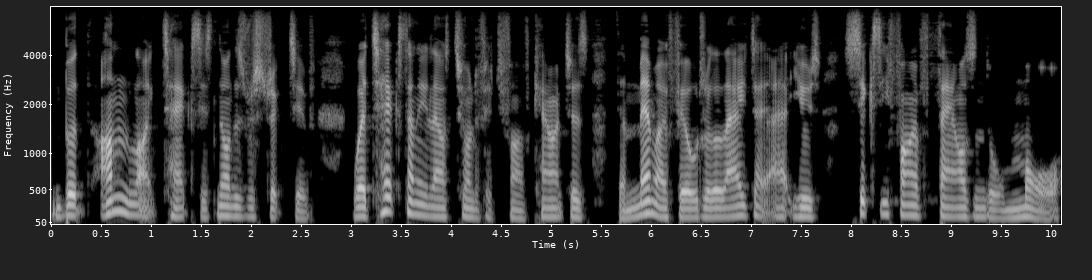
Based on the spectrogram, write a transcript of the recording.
but unlike text, it's not as restrictive. Where text only allows 255 characters, the memo field will allow you to uh, use 65,000 or more.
